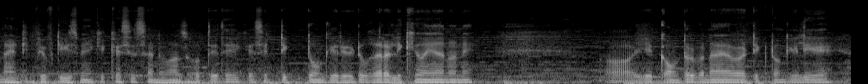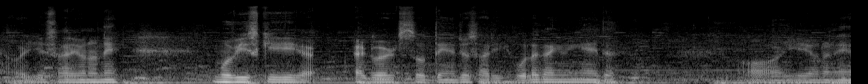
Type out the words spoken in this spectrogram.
نائنٹین ففٹیز میں، کہ کیسے سینماز ہوتے تھے، کیسے ٹکٹوں کے ریٹ وغیرہ لکھے ہوئے ہیں انہوں نے۔ اور یہ کاؤنٹر بنایا ہوا ہے ٹکٹوں کے لیے، اور یہ سارے انہوں نے موویز کی ایڈورٹس ہوتے ہیں جو ساری وہ لگائی ہوئی ہیں ادھر اور یہ انہوں نے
